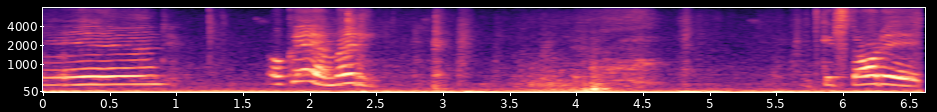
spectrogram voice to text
And... Okay, I'm ready. Let's get started.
